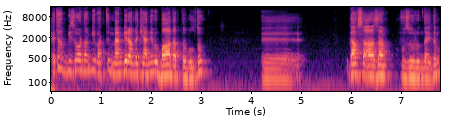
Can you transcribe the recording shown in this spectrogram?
E tabii biz oradan bir baktım. Ben bir anda kendimi Bağdat'ta buldum. Ee, Gavs-ı Azam huzurundaydım.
